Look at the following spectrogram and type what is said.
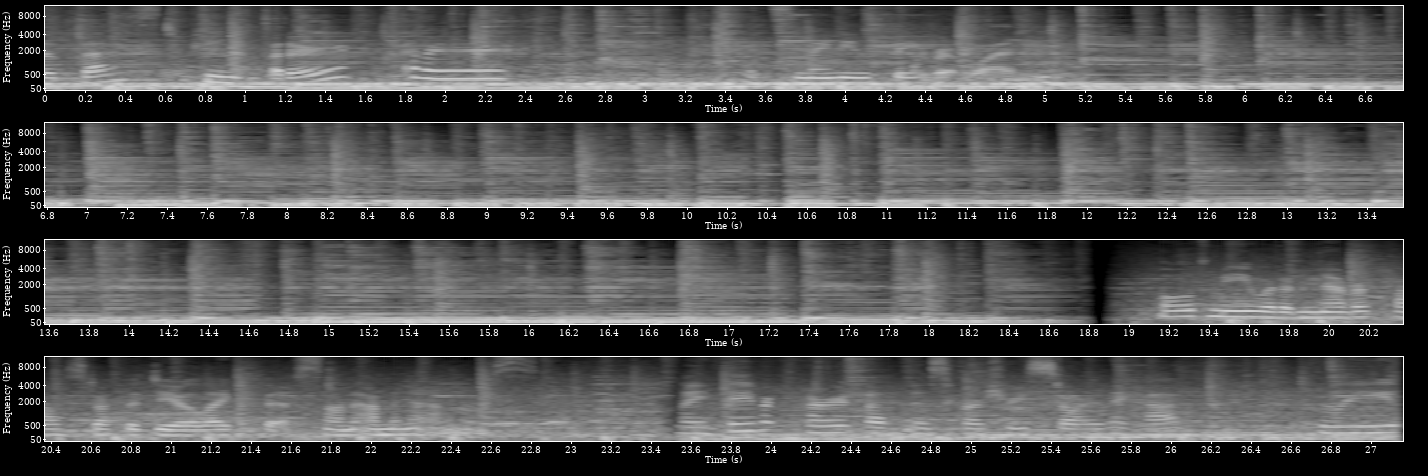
The best peanut butter ever. It's my new favorite one. Old me would have never passed up a deal like this on M&M's. My favorite part of this grocery store, they have three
